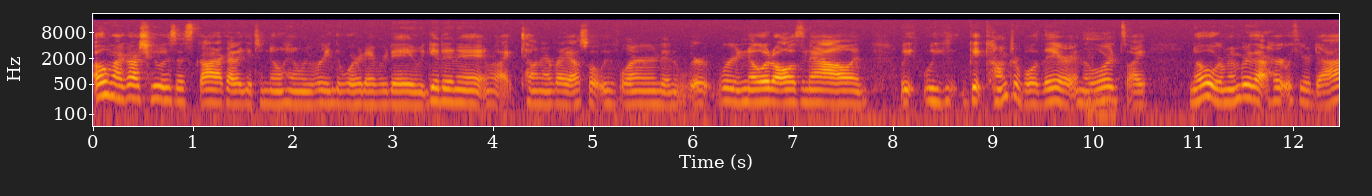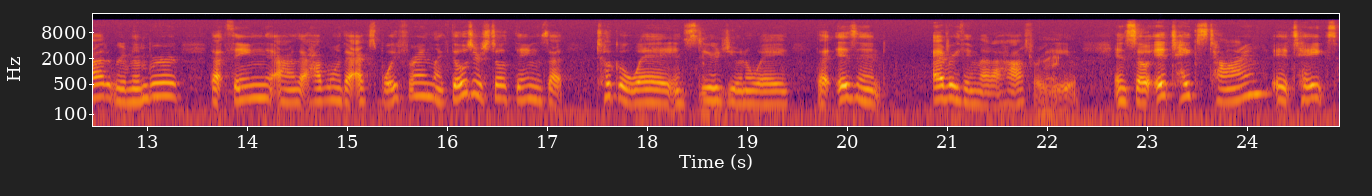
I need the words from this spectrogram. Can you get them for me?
oh my gosh, who is this God? I got to get to know him. We read the word every day and we get in it and we're like telling everybody else what we've learned and we're, we're know it alls now and we, we get comfortable there. And the mm-hmm. Lord's like, no, remember that hurt with your dad? Remember that thing um, that happened with the ex boyfriend? Like, those are still things that took away and steered you in a way that isn't everything that I have for Right. you. And so it takes time. It takes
